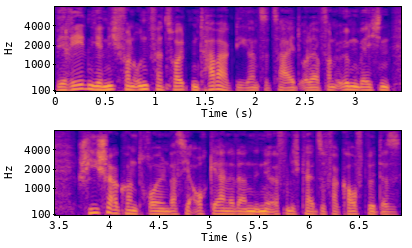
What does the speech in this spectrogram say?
wir reden hier nicht von unverzeugtem Tabak die ganze Zeit oder von irgendwelchen Shisha-Kontrollen, was ja auch gerne dann in der Öffentlichkeit so verkauft wird, dass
